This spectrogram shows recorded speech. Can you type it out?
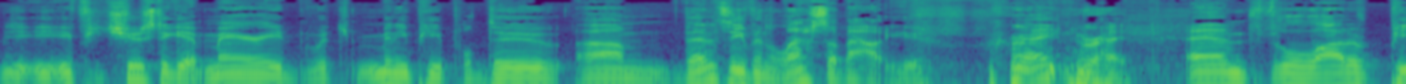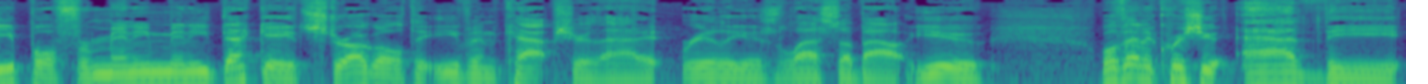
if you choose to get married, which many people do, um, then it's even less about you, right? Right. And a lot of people for many, many decades struggle to even capture that. It really is less about you. Well, then of course you add the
